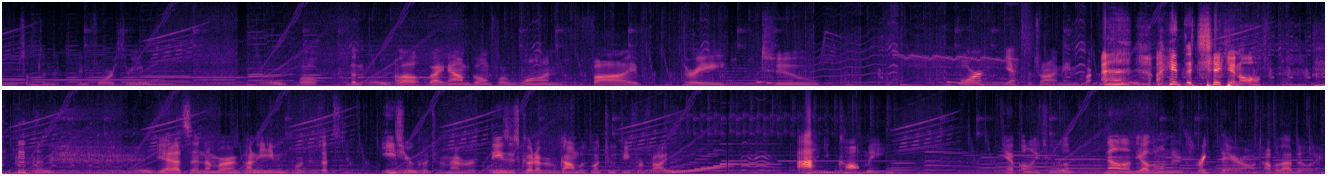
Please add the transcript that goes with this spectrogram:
And something in 4, 3, Well, then, well, right now I'm going for one, five, three, two, four. Yeah, that's what I'm aiming for. I hit the chicken off. yeah, that's the number I'm kind of aiming for because that's the easier code to remember. The easiest code I've ever gotten was one, two, three, four, five. Ah, you caught me. Yep, only two left. Now, the other one is right there on top of that building.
